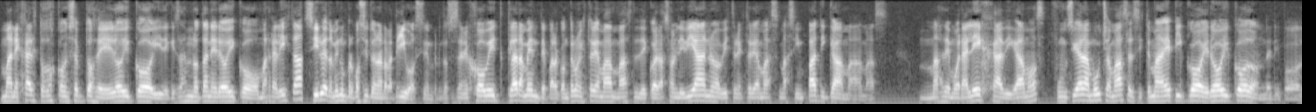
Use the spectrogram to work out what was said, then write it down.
manejar estos dos conceptos de heroico y de quizás no tan heroico o más realista, sirve también un propósito narrativo siempre. Entonces en el Hobbit, claramente, para contar una historia más, más de corazón liviano, viste una historia más, más simpática, más, más, más de moraleja, digamos, funciona mucho más el sistema épico, heroico, donde tipo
